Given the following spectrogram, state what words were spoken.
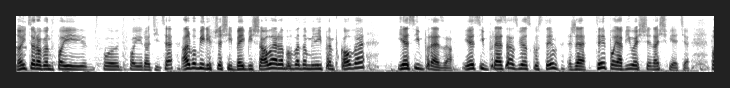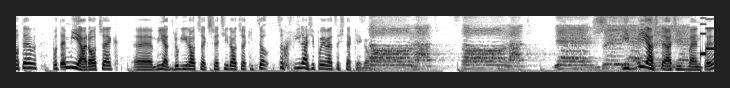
No i co robią twoi, two, twoi rodzice? Albo mieli wcześniej baby shower, albo będą mieli pępkowe. Jest impreza. Jest impreza w związku z tym, że ty pojawiłeś się na świecie. Potem, potem mija roczek, e, mija drugi roczek, trzeci roczek i co, co chwila się pojawia coś takiego. I wbijasz te achievementy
